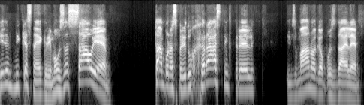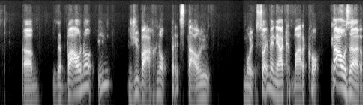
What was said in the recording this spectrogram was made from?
Teden dni kasneje gremo v Zasavje. Tam bo nas predel Hrastnik Trail in z mano ga bo zdaj le um, zabavno in živahno predstavil moj sojmenjak Marko Kauzar.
